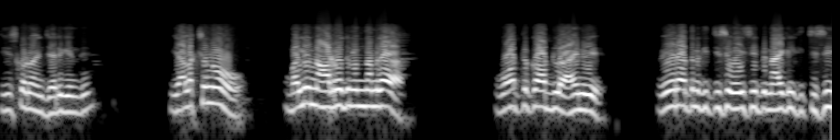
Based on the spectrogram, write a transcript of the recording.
తీసుకోవడం ఆయన జరిగింది. ఈ ఎలక్షన్ మళ్ళీ నాలుగు రోజులు ఉందనగా ఓటర్ కార్డులు ఆయనవి వేరే అతనికి ఇచ్చేసి వైసీపీ నాయకులకి ఇచ్చేసి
